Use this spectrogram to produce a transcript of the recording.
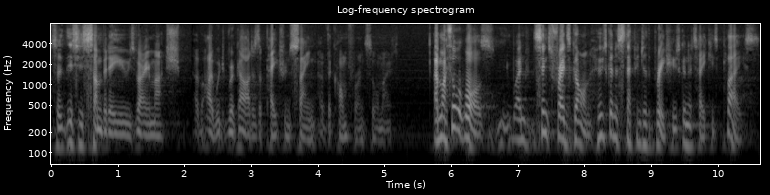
So this is somebody who's very much, I would regard as a patron saint of the conference almost. And my thought was, when, since Fred's gone, who's going to step into the breach? Who's going to take his place?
